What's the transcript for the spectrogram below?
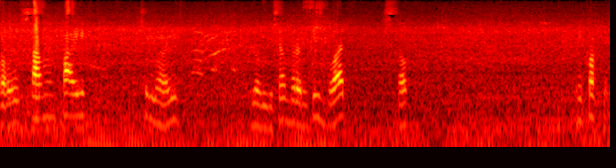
mau sampai cuman belum bisa berhenti buat stop recording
